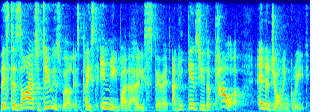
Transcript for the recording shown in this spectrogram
This desire to do His will is placed in you by the Holy Spirit, and He gives you the power, energon in Greek,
